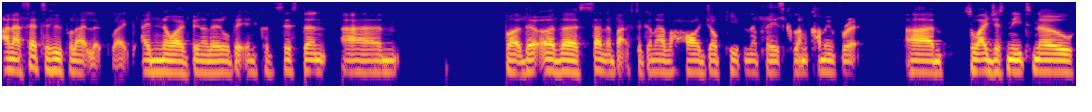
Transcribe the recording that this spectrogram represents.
and I said to Hooper, like, look, like I know I've been a little bit inconsistent, um, but the other centre backs are going to have a hard job keeping their place because I'm coming for it. Um, so I just need to know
